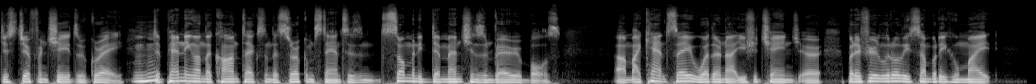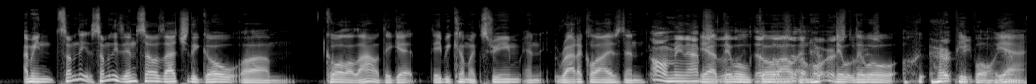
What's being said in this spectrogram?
just different shades of gray, Mm-hmm. depending on the context and the circumstances, and so many dimensions and variables. Um, I can't say whether or not you should change, or but if you're literally somebody who might, I mean, some of these some of these incels actually go um, go all out. They get they become extreme and radicalized and Oh, I mean, absolutely. yeah, they will Th- go out the and hurt, they, will- they will hurt, Hurt people. people, yeah. yeah.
